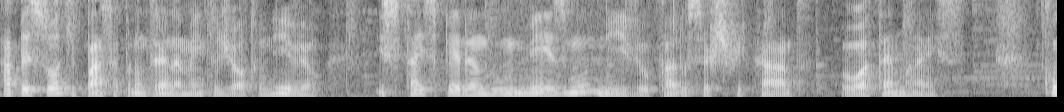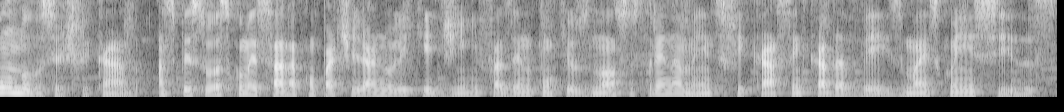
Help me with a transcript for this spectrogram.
A pessoa que passa por um treinamento de alto nível está esperando o mesmo nível para o certificado, ou até mais. Com o novo certificado, as pessoas começaram a compartilhar no LinkedIn, fazendo com que os nossos treinamentos ficassem cada vez mais conhecidos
